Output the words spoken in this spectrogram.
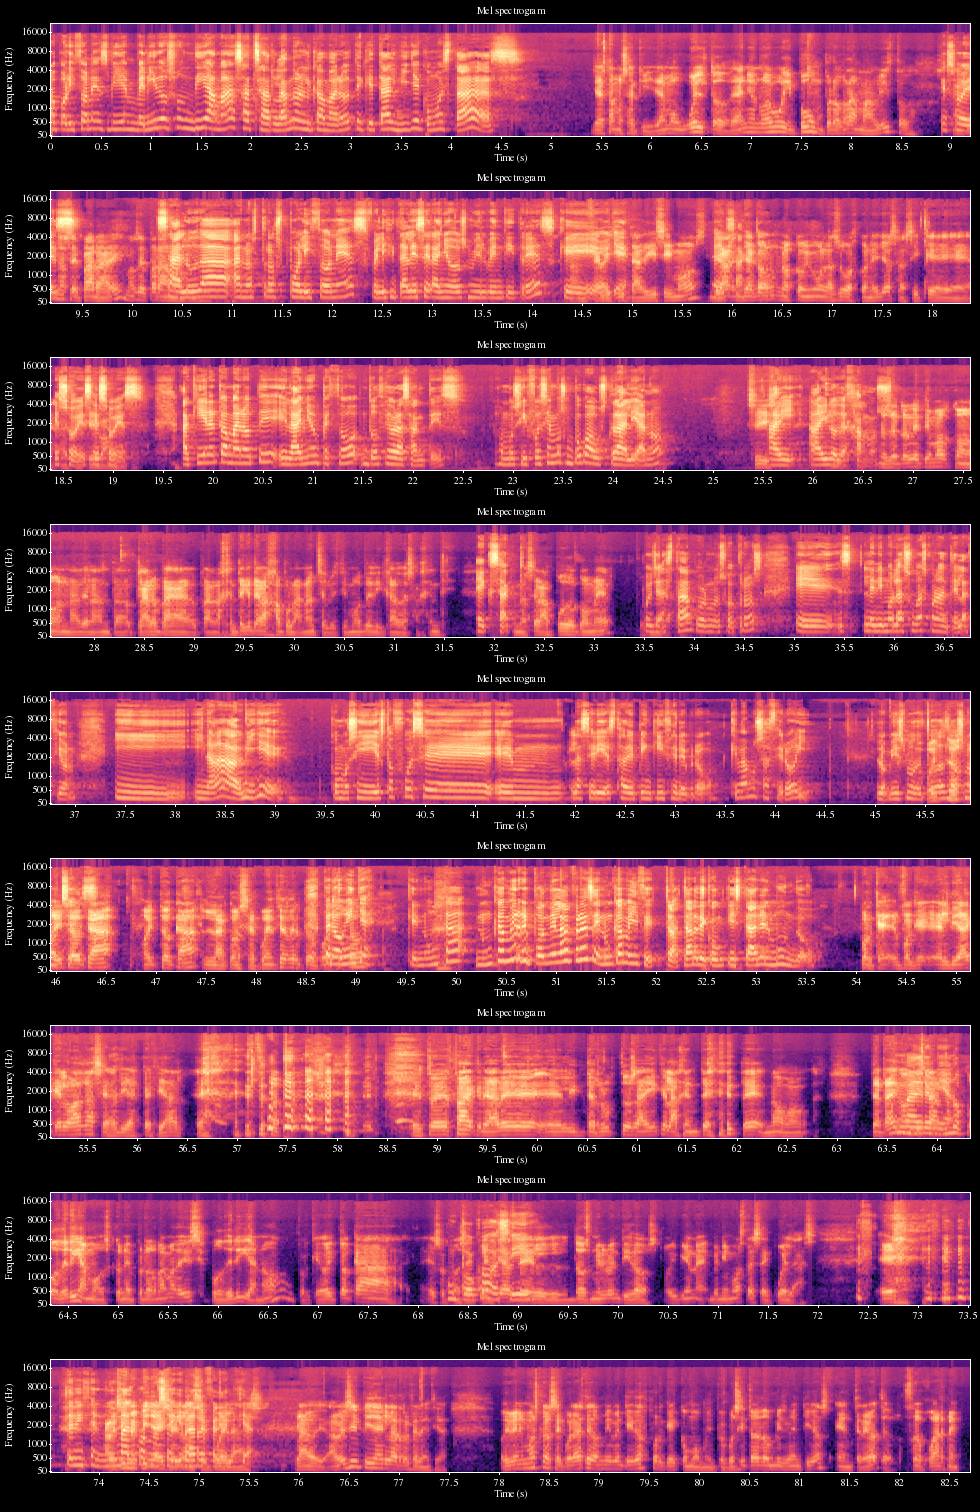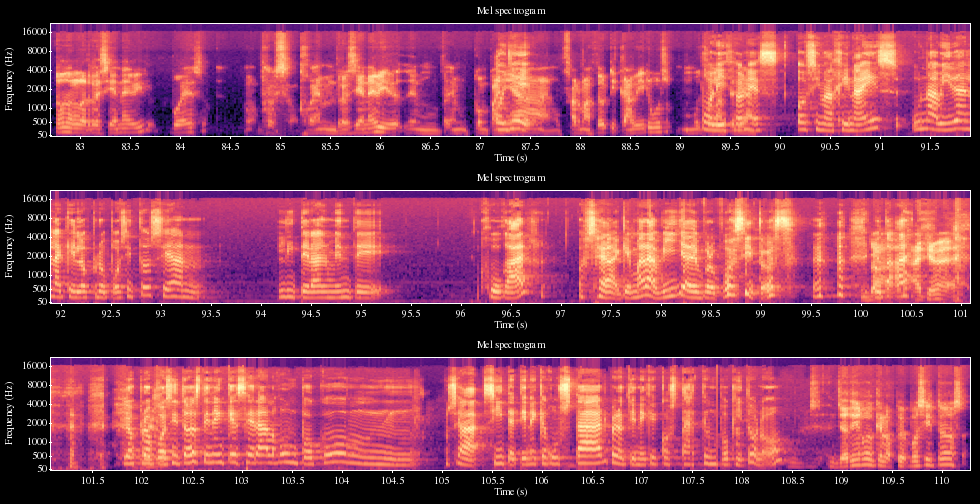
Bueno, polizones, bienvenidos un día más a Charlando en el Camarote. ¿Qué tal, Guille? ¿Cómo estás? Ya estamos aquí, ya hemos vuelto de año nuevo y ¡pum! programa, ¿visto? Eso es. No se para, ¿eh? No se para. Saluda a nuestros polizones, felicitales el año 2023, que felicitadísimos. Ya, ya, nos comimos las uvas con ellos, así que. Eso es, eso es. Aquí en el camarote el año empezó 12 horas antes, como si fuésemos un poco a Australia, ¿no? Sí. Ahí, ahí lo dejamos. Nosotros lo hicimos con adelantado. Claro, para, la gente que te baja por la noche, lo hicimos dedicado a esa gente. Exacto. Que no se la pudo comer. Pues, pues ya está, por nosotros. Eh, le dimos las uvas con antelación. Y, nada, Guille, como si esto fuese em, la serie esta de Pinky Cerebro, ¿qué vamos a hacer hoy? Lo mismo de todas las noches. Hoy toca, hoy toca la consecuencia del propósito. Pero Guille, que nunca, nunca me responde la frase, nunca me dice tratar de conquistar el mundo. Porque, porque el día que lo haga sea día especial. esto, es para crear el, interruptus ahí que la gente te. No, tratar de conquistar el mundo podríamos. Con el programa de hoy se podría, ¿no? Porque hoy toca eso, consecuencias del 2022. Hoy viene, venimos de secuelas. Eh, te dicen muy mal por no seguir las referencias. Claro, a ver si pilláis las referencias. Hoy venimos con secuelas de 2022 porque como mi propósito de 2022, entre otros, fue jugarme todos los Resident Evil, pues, pues joder, Resident Evil en, compañía farmacéutica, virus, mucho Polizones, ¿os imagináis una vida en la que los propósitos sean literalmente jugar? O sea, qué maravilla de propósitos. los propósitos tienen que ser algo un poco... Mm, o sea, sí, te tiene que gustar, pero tiene que costarte un poquito, ¿no? Yo digo que los propósitos,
